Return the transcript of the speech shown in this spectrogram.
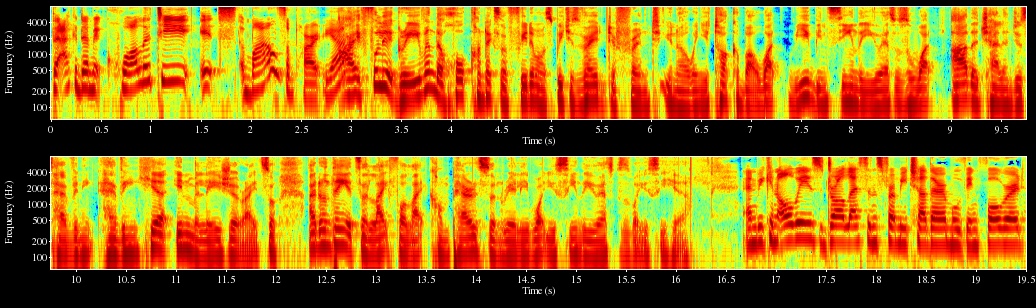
the academic quality, it's miles apart. Yeah. I fully agree. Even the whole context of freedom of speech is very different. You know, when you talk about what we've been seeing in the US is what are the challenges having having here in Malaysia, right? So I don't think it's a like for like comparison, really, what you see in the US versus what you see here and we can always draw lessons from each other moving forward.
